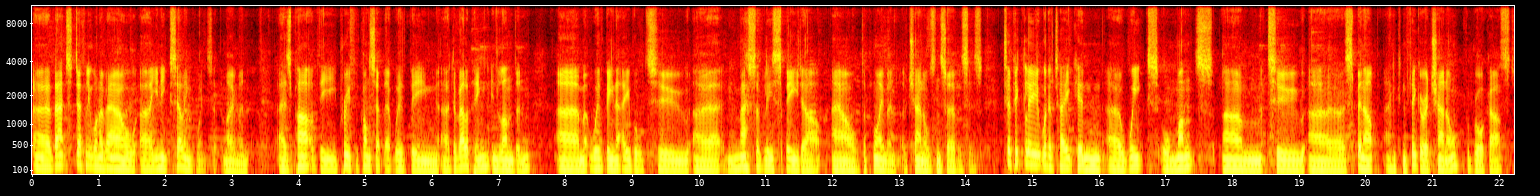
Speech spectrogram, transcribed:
uh, that's definitely one of our uh, unique selling points at the moment. As part of the proof of concept that we've been uh, developing in London, um, we've been able to uh, massively speed up our deployment of channels and services. Typically, it would have taken uh, weeks or months um, to uh, spin up and configure a channel for broadcast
